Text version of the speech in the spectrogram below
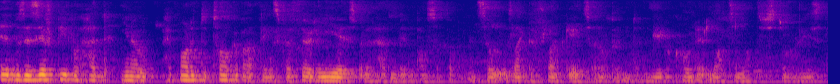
it was as if people had you know had wanted to talk about things for 30 years but it hadn't been possible. And so it was like the floodgates opened and we recorded lots and lots of stories.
